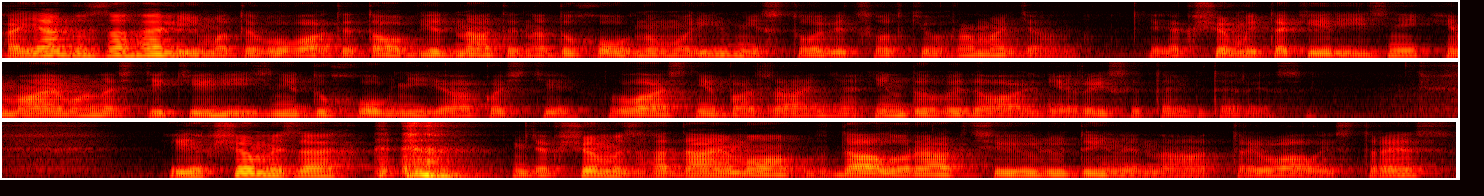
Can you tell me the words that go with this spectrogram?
а як взагалі мотивувати та об'єднати на духовному рівні 100% громадян, якщо ми такі різні і маємо настільки різні духовні якості, власні бажання, індивідуальні риси та інтереси? Якщо ми, за... якщо ми згадаємо вдалу реакцію людини на тривалий стрес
